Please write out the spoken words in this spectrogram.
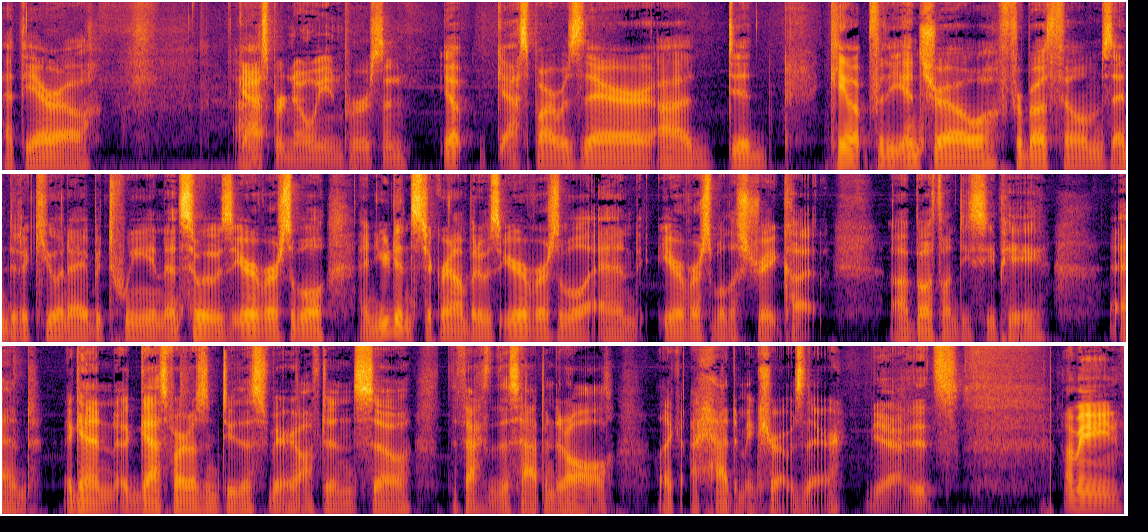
at the Aero. Gaspar Noe in person. Yep, Gaspar was there. Uh, did came up for the intro for both films and did a Q&A between. And so it was Irreversible and you didn't stick around, but it was Irreversible and Irreversible the Straight Cut, uh, both on DCP. And again, uh, Gaspar doesn't do this very often, so the fact that this happened at all, like I had to make sure I was there. Yeah, it's. I mean,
